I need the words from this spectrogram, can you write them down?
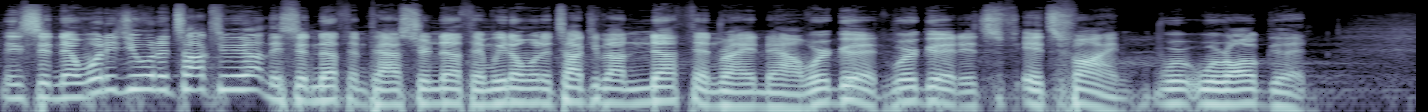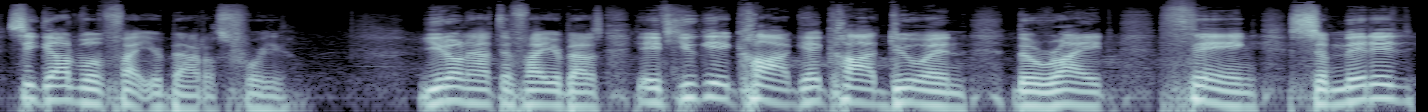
They said, Now, what did you want to talk to me about? They said, Nothing, Pastor, nothing. We don't want to talk to you about nothing right now. We're good. We're good. It's, it's fine. We're, we're all good. See, God will fight your battles for you. You don't have to fight your battles. If you get caught, get caught doing the right thing, submitted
